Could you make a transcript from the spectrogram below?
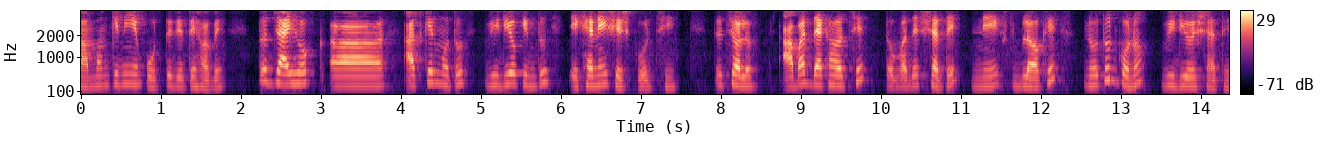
মাম্মামকে নিয়ে পড়তে যেতে হবে। তো যাই হোক আজকের মতো ভিডিও কিন্তু এখানেই শেষ করছি। তো চলো, আবার দেখা হচ্ছে তোমাদের সাথে নেক্সট ব্লকে নতুন কোনো ভিডিওর সাথে।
